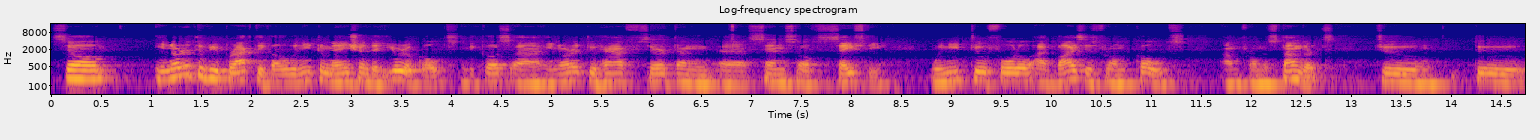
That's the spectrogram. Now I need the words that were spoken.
So in order to be practical, we need to mention the Eurocodes because uh, in order to have certain uh, sense of safety, we need to follow advices from codes and from standards to, to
